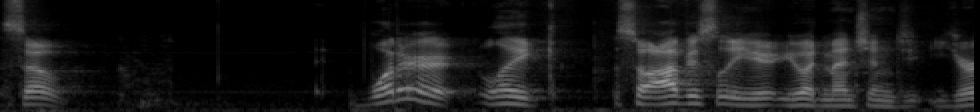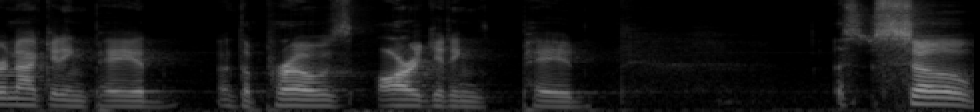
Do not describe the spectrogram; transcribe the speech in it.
So, what are like? So obviously, you, you had mentioned you're not getting paid. The pros are getting paid. So,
